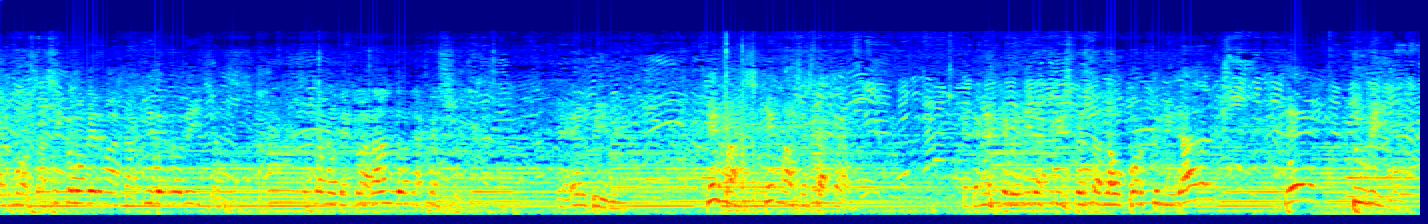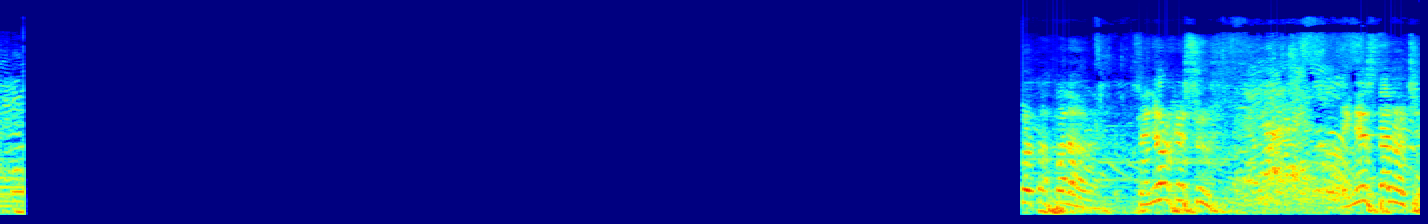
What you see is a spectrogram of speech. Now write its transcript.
hermosa, así como mi hermana, aquí de rodillas, estamos declarándole a Jesús que Él vive. ¿Quién más? ¿Quién más está acá? Que tenés que venir a Cristo, esta es la oportunidad de tu vida. otras palabras. Señor Jesús, en esta noche,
